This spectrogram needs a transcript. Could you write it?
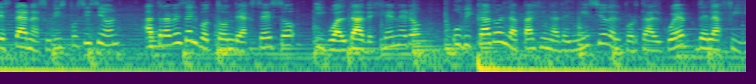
están a su disposición a través del botón de acceso Igualdad de Género ubicado en la página de inicio del portal web de la FI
